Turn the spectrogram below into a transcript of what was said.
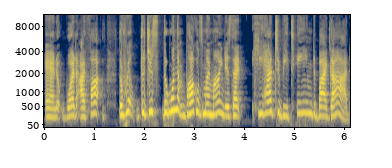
and what I thought the real the just the one that boggles my mind is that he had to be tamed by God.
